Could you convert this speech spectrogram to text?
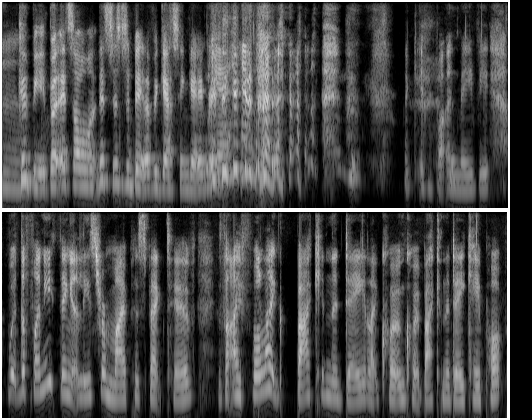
Mm. Could be, but it's all it's just a bit of a guessing game. Really. Yeah. like if button maybe. But the funny thing, at least from my perspective, is that I feel like back in the day, like quote unquote back in the day, K-pop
